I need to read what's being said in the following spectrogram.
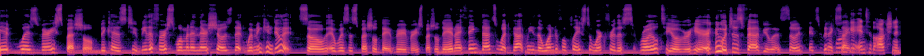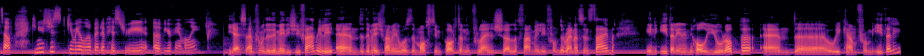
It was very special because to be the first woman in there shows that women can do it. So it was a special day, very, very special day. And I think that's what got me the wonderful place to work for this royalty over here, which is fabulous. So it, it's been Before we get into the auction itself, can you just give me a little bit of history of your family? Yes, I'm from the De Medici family, and the De Medici family was the most important, influential family from the Renaissance time in Italy and in whole Europe. And uh, we come from Italy,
